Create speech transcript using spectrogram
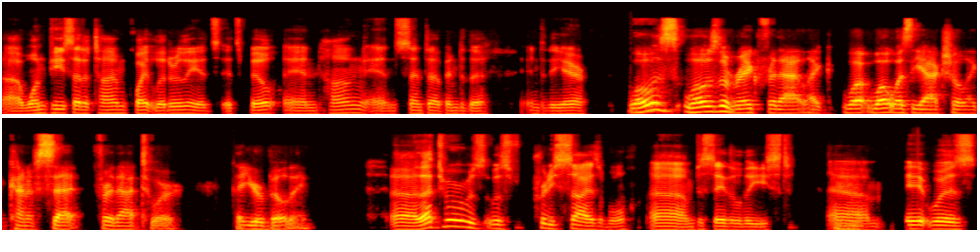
mm-hmm. uh, one piece at a time quite literally it's it's built and hung and sent up into the into the air what was what was the rig for that? Like what what was the actual like kind of set for that tour that you were building? Uh that tour was was pretty sizable um to say the least. Mm-hmm. um it was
